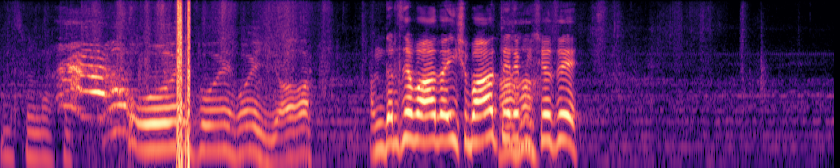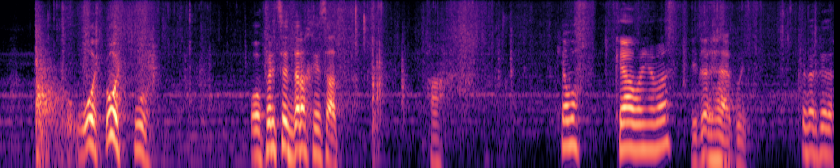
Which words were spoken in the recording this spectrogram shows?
बिस्मिल्लाह खान। ओए होए होए यार अंदर से आवाज़ आई शबाद तेरे हाँ, हाँ। पीछे से ओए ओए ओए वो फिर से दरख्त के साथ हाँ क्या हुआ क्या हुआ शबाद इधर है कोई किधर किधर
